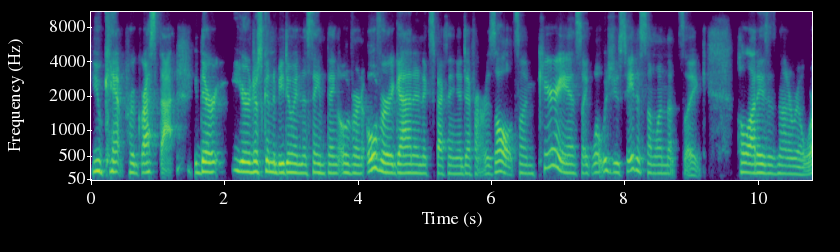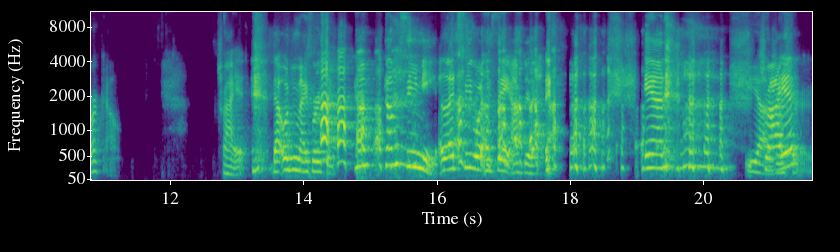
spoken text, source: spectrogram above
You can't progress that. There, you're just going to be doing the same thing over and over again and expecting a different result. So I'm curious, like, what would you say to someone that's like, Pilates is not a real workout? Try it. That would be my first thing. Come, come see me. Let's see what you say after that. and yeah, try it. Sure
